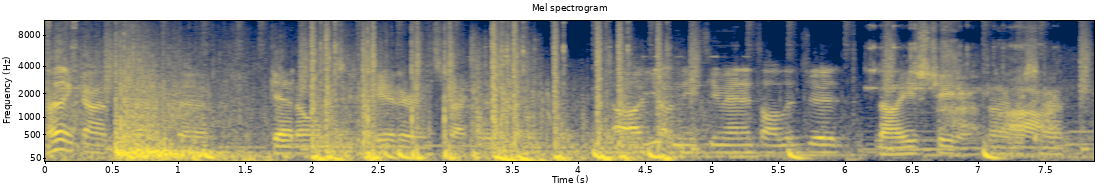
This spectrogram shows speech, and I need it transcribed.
I think I'm gonna have to get on computer inspected. Oh, uh, you don't need to, man. It's all legit. No, he's cheating. 100%.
